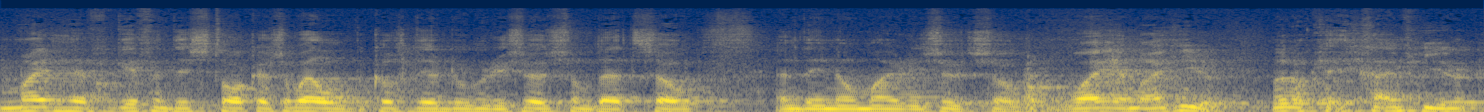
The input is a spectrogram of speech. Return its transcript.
might have given this talk as well because they're doing research on that. So, and they know my research. So, why am I here? But okay, I'm here,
